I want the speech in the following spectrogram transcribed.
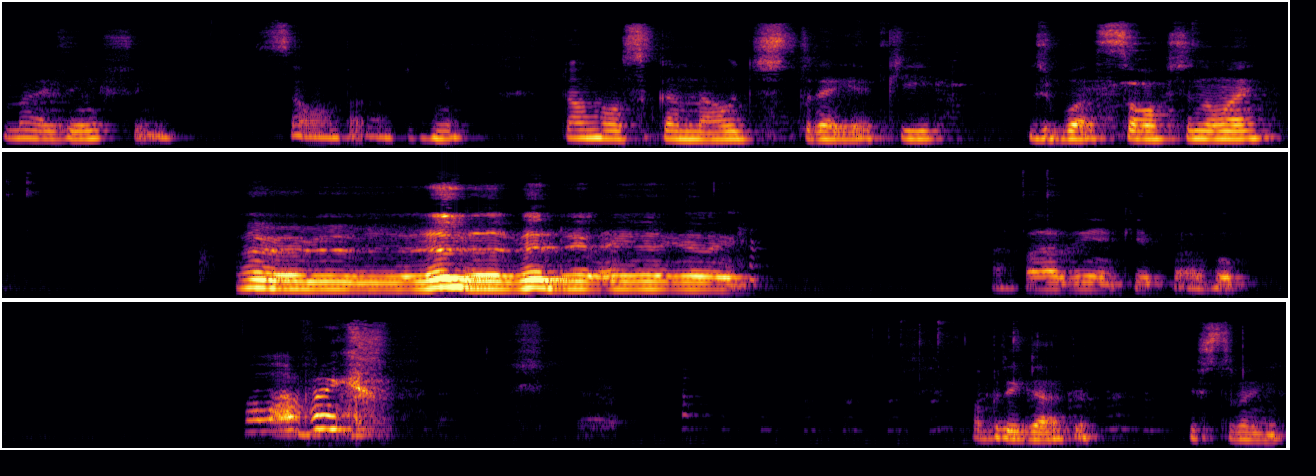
Mas, enfim, só uma palavrinha para o nosso canal de estreia aqui. De boa sorte, não é? A palavrinha aqui, por favor. Palavrinha. Obrigada. Estranha.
